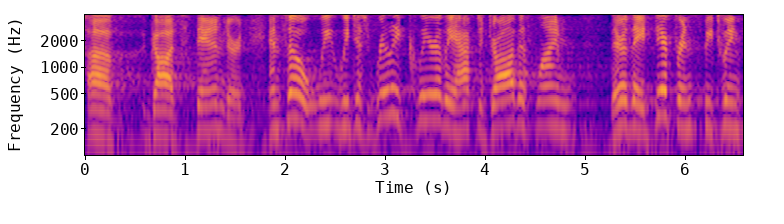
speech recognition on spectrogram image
of God's standard. And so we, we just really clearly have to draw this line. There's a difference between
